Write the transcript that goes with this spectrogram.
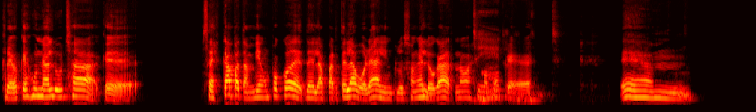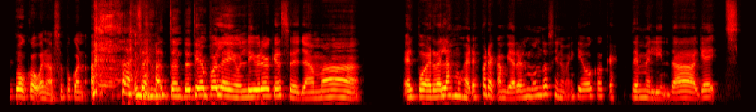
creo que es una lucha que se escapa también un poco de, la parte laboral, incluso en el hogar, ¿no? Es como que... Eh, poco, bueno, hace poco no, hace bastante tiempo leí un libro que se llama El poder de las mujeres para cambiar el mundo, si no me equivoco, que es de Melinda Gates.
